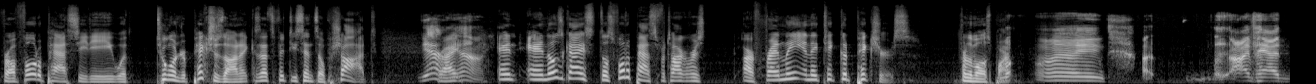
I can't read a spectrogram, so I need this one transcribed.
for a PhotoPass CD with two hundred pictures on it because that's fifty cents a shot, Yeah, right? yeah. And and those guys, those PhotoPass photographers are friendly and they take good pictures for the most part. I, I've had.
